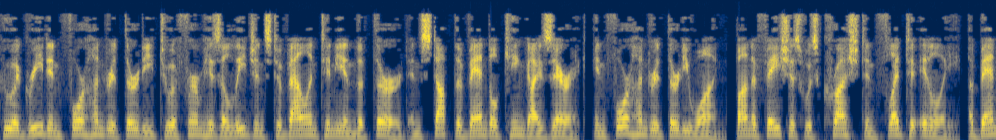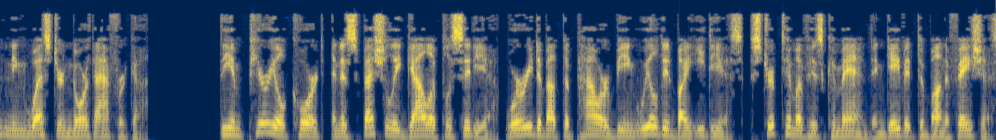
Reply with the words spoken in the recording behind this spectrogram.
who agreed in 430 to affirm his allegiance to Valentinian III and stop the Vandal king Gaiseric. In 431, Bonifacius was crushed and fled to Italy, abandoning western North Africa. The imperial court, and especially Galla Placidia, worried about the power being wielded by Aetius, stripped him of his command and gave it to Bonifacius.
